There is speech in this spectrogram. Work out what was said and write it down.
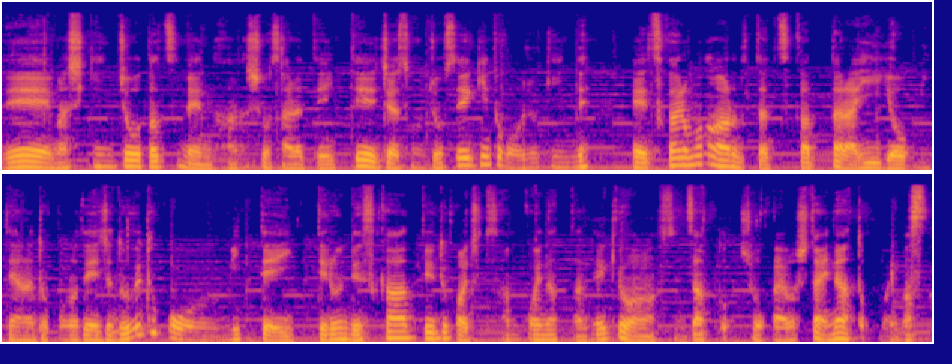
で、まあ資金調達面の話をされていて、じゃあその助成金とか補助金で、えー、使えるものがあるんだったら使ったらいいよ、みたいなところで、じゃあどういうとこを見ていってるんですかっていうところはちょっと参考になったんで、今日はざっと紹介をしたいなと思います。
